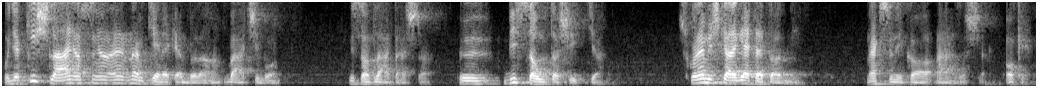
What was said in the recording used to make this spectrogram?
hogy a kislány azt mondja, nem kérek ebből a bácsiból. Viszont látásra. Ő visszautasítja. És akkor nem is kell getet adni. Megszűnik a, házasság. Oké. Okay.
